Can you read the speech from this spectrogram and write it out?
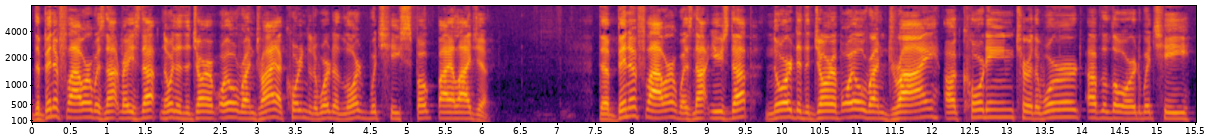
The bin of flour was not raised up, nor did the jar of oil run dry, according to the word of the Lord which he spoke by Elijah. The bin of flour was not used up, nor did the jar of oil run dry, according to the word of the Lord which he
